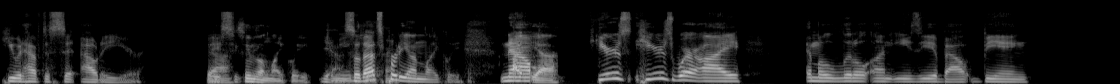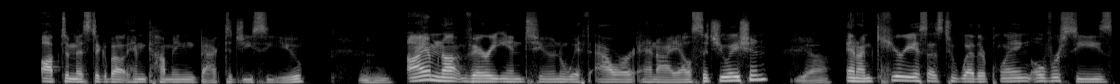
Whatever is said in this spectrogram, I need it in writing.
he would have to sit out a year. Yeah, seems unlikely. to Yeah, so that's pretty unlikely. Now, yeah, here's here's where I am a little uneasy about being optimistic about him coming back to GCU. mhm, I am not very in tune with our NIL situation, yeah, and I'm curious as to whether playing overseas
